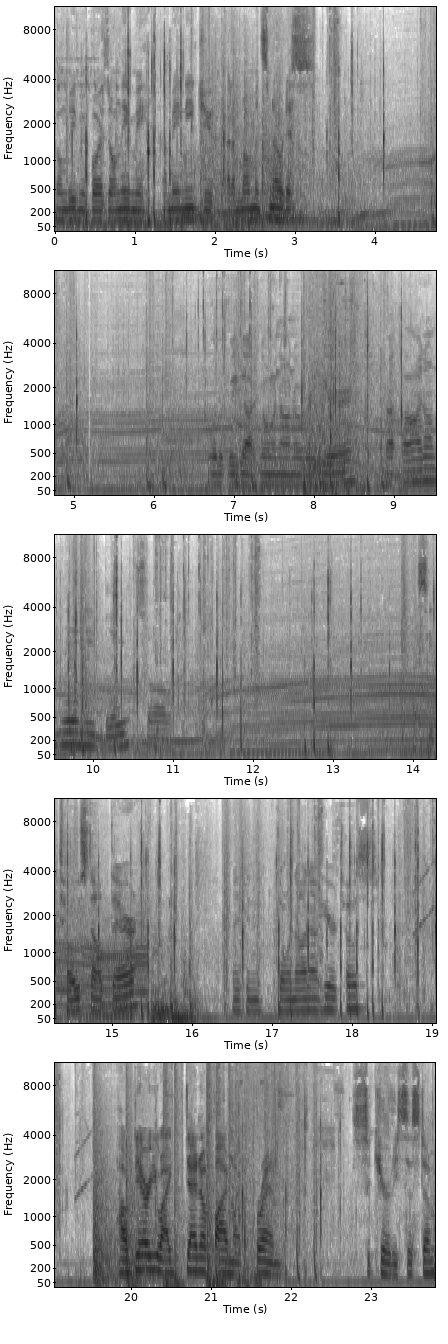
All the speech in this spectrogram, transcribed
Don't leave me, boys. Don't leave me. I may need you at a moment's notice. What have we got going on over here? Uh, oh, I don't really need blue, so... I see Toast out there. Anything going on out here, Toast? How dare you identify my friend? Security system.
